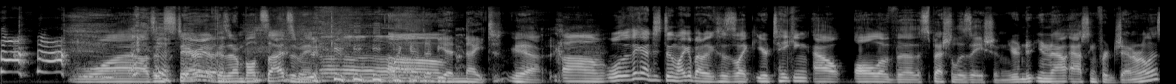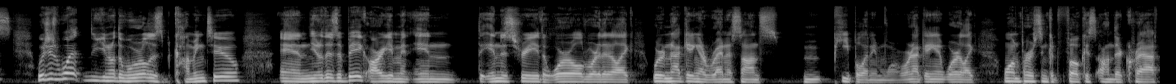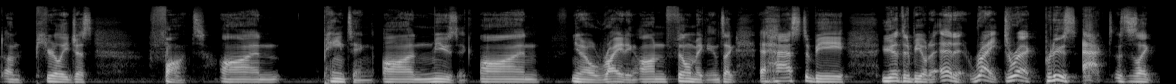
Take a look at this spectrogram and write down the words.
wow, it's in stereo because they're on both sides of me. Why can't I be a knight? Yeah. Um, well, the thing I just didn't like about it is like you're taking out all of the, the specialization. You're you're now asking for generalists, which is what you know the world is coming to. And you know, there's a big argument in the industry, the world, where they're like, we're not getting a renaissance m- people anymore. We're not getting it where like one person could focus on their craft on purely just font, on painting, on music, on you know writing, on filmmaking. It's like it has to be. You have to be able to edit, write, direct, produce, act. It's like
